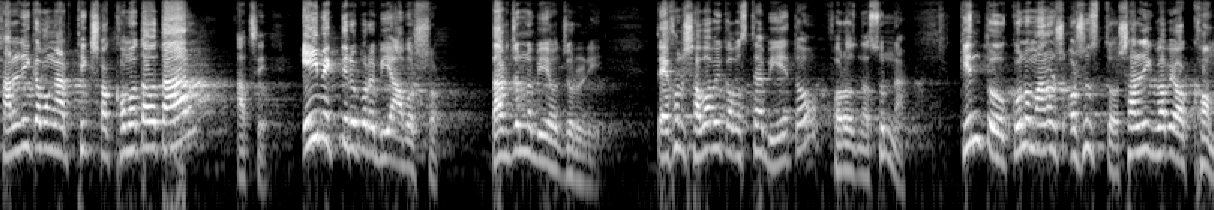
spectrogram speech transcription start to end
শারীরিক এবং আর্থিক সক্ষমতাও তার আছে। এই ব্যক্তির উপরে বিয়ে আবশ্যক। তার জন্য বিয়েও জরুরি। তো এখন স্বাভাবিক অবস্থায় বিয়ে তো ফরজ না সুন্না কিন্তু কোনো মানুষ অসুস্থ, শারীরিকভাবে অক্ষম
